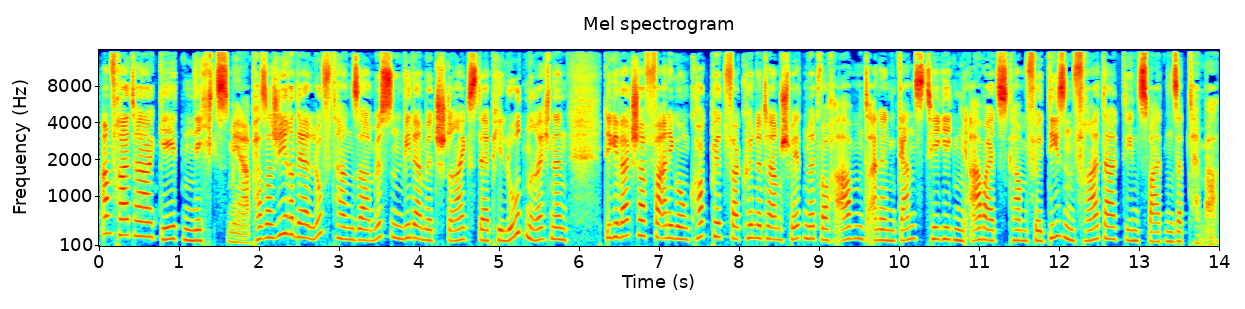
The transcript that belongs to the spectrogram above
Am Freitag geht nichts mehr. Passagiere der Lufthansa müssen wieder mit Streiks der Piloten rechnen. Die Gewerkschaftsvereinigung Cockpit verkündete am späten Mittwochabend einen ganztägigen Arbeitskampf für diesen Freitag, den 2. September.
